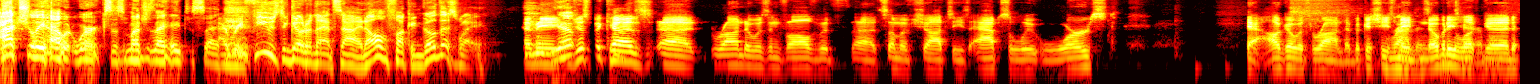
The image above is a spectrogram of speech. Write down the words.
actually how it works. As much as I hate to say, I refuse to go to that side. I'll fucking go this way. I mean, Yep. just because uh, Ronda was involved with uh, some of Shotzi's absolute worst, yeah, I'll go with Ronda because she's Ronda's made nobody look good.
